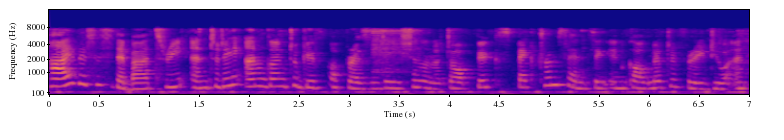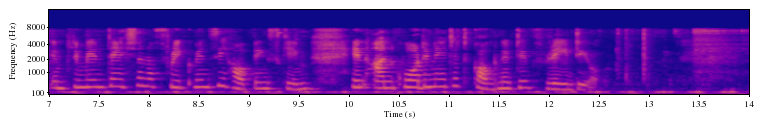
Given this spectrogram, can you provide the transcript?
Hi, this is Debatri and today I'm going to give a presentation on a topic spectrum sensing in cognitive radio and implementation of frequency hopping scheme in uncoordinated cognitive radio.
